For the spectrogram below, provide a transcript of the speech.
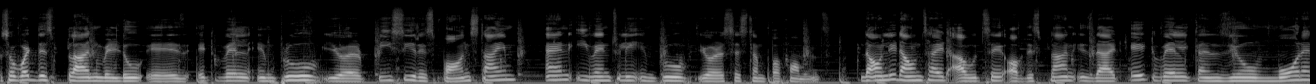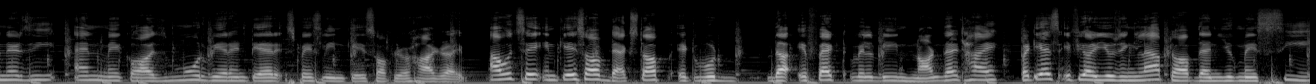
So what this plan will do is it will improve your pc response time and eventually improve your system performance. The only downside I would say of this plan is that it will consume more energy and may cause more wear and tear especially in case of your hard drive. I would say in case of desktop it would the effect will be not that high but yes if you are using laptop then you may see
